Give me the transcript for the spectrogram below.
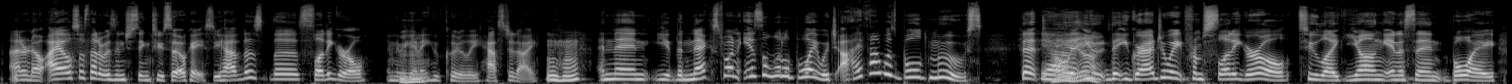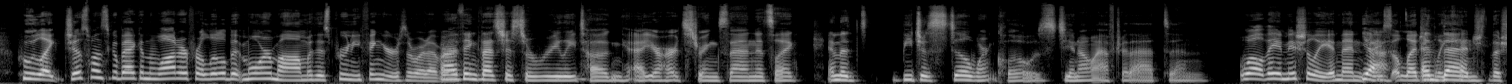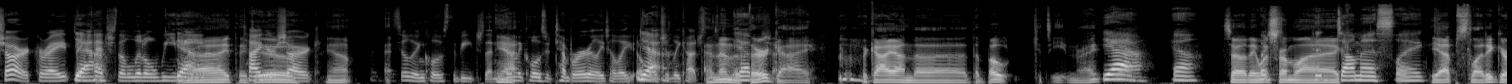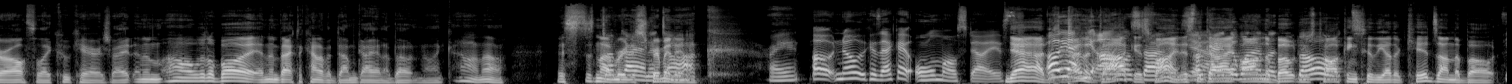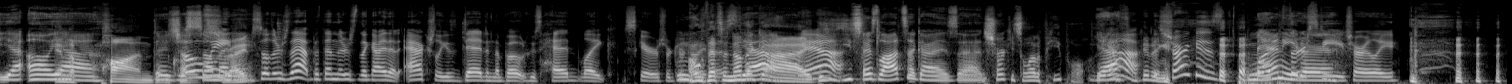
I don't know. I also thought it was interesting too. So, okay, so you have this the slutty girl in the beginning who clearly has to die. Mm-hmm. And then you, the next one is a little boy, which I thought was bold moves. That, Yeah. Oh, that yeah. you that you graduate from slutty girl to like young innocent boy who like just wants to go back in the water for a little bit more, mom, with his pruny fingers or whatever. I think that's just a really tug at your heartstrings. Then it's like, and the beaches still weren't closed, you know, after that, and well, they initially and then Yeah, they allegedly then- catch the shark, right? They Yeah. catch the little weenie Yeah. right? Tiger do. shark. Yeah. They still didn't close the beach then. They only closed it temporarily till they Yeah. allegedly catch the And then the Yep. third guy, the guy on the the boat, gets eaten, right? yeah, yeah. So they went Which from the like dumbest, like Yep, slutty girl. So like, who cares, right? And then oh, little boy, and then back to kind of a dumb guy on a boat, and I'm like, I don't know, this is not dumb very guy discriminating. Dock, right? Oh no, because that guy almost dies. Yeah, oh, the Oh, guy yeah, on the he dock almost is dies. fine. It's the Yeah. guy the one on on the the boat, who's boat. talking to the other kids on the boat Yeah. Oh in yeah. the pond. There's and just Oh so wait, many. right? so there's that, but then there's the guy that actually is dead in the boat, whose head like scares her. Oh, that's another Yeah. guy. Yeah. He eats- There's lots of guys the that. shark eats a lot of people. Yeah, forgetting. the shark is Man-eater. bloodthirsty, Charlie. I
